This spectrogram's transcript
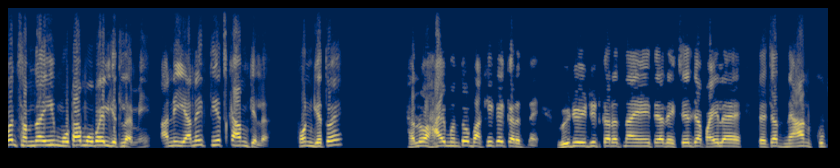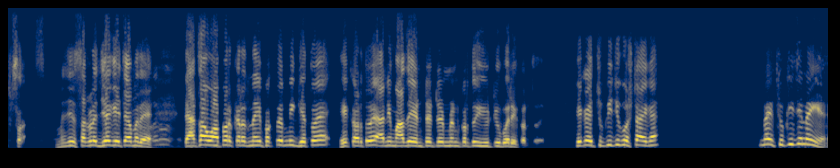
पण समजा ही मोठा मोबाईल घेतला मी आणि याने तेच काम केलं. फोन घेतोय. हॅलो हाय म्हणतो बाकी काही करत नाही. व्हिडिओ एडिट करत नाही. त्यात एक्सेलच्या फाईल आहे. त्याच्यात ज्ञान खूप म्हणजे सगळं जग याच्यामध्ये आहे. त्याचा वापर करत नाही. फक्त मी घेतोय हे करतोय आणि माझं एंटरटेनमेंट करतोय युट्यूबवर हे करतोय. हे काही चुकीची गोष्ट आहे का? नाही चुकीची नाही आहे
